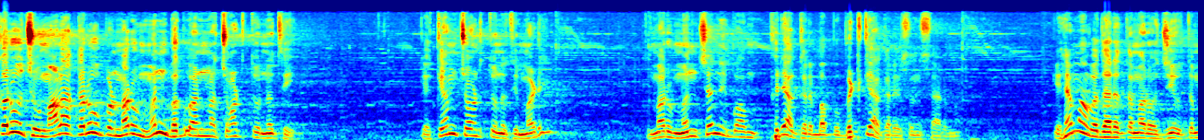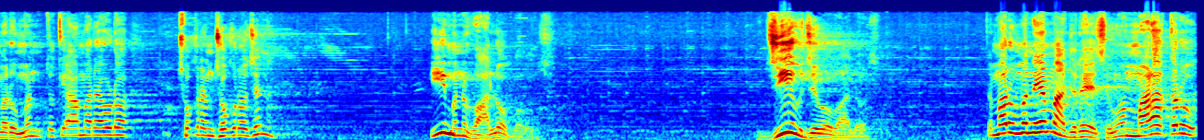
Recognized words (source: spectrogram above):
કરું છું, માળા કરું, પણ મારું મન ભગવાનમાં ચોંટતું નથી. કે કેમ ચોંટતું નથી મળી મારું મન છે ને બહુ ફર્યા કરે બાપુ, ભટક્યા કરે સંસારમાં. કે હેમાં વધારે તમારો જીવ, તમારું મન? તો કે આ મારા આવડો છોકરાનો છોકરો છે ને એ મને વાલો બહુ છે. જીવ જેવો વાલો છે. તમારું મન એમાં જ રહે છે. હું આમ માળા કરું,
